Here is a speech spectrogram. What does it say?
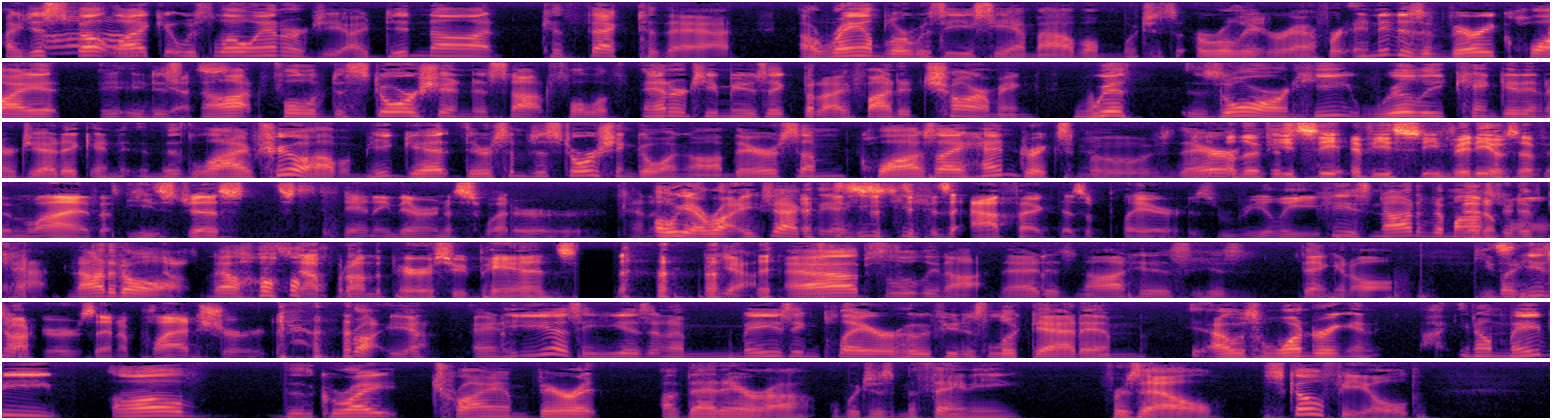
I just felt Oh. like it was low energy. I did not connect to that. A Rambler was the ECM album, which is an earlier effort, and it is a very quiet. It it is Yes. not full of distortion. It's not full of energy music, but I find it charming. With Zorn, he really can get energetic, and in the live trio album, he get there's some distortion going on. There's some quasi Hendrix moves. There, Although if you see if you see videos of him live, he's just standing there in a sweater. Kind of, oh yeah, right, exactly. Yeah, His, he, his affect as a player is really. he's not a demonstrative Minimal. cat, not at all. No, He's not put on the parachute pants. yeah, absolutely not. That is not his his thing at all. He's But in he's a- and a plaid shirt. right, yeah. And he is. He is an amazing player who, if you just looked at him, I was wondering, and, you know, maybe of the great triumvirate of that era, which is Metheny, Frisell, Scofield,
